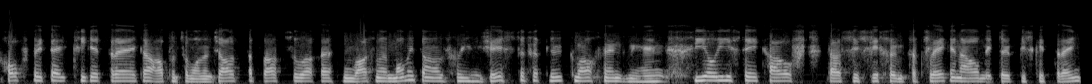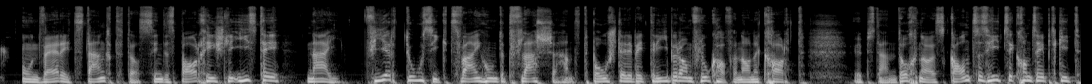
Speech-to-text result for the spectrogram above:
Kopfbedeckungen tragen, ab und zu mal einen Schalterplatz suchen. Und was wir momentan als kleine Geste für die Leute gemacht haben, wir haben Bio-Eistee gekauft, dass sie sich verpflegen können, auch mit etwas Getränk. Und wer jetzt denkt, das sind ein paar Kistchen Eistee, nein. 4200 Flaschen haben die Baustellenbetreiber am Flughafen angekarrt. Ob es dann doch noch ein ganzes Hitzekonzept gibt,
